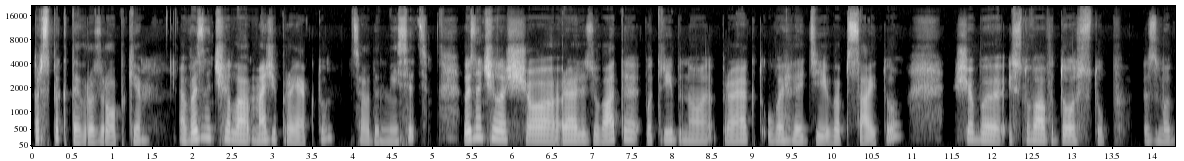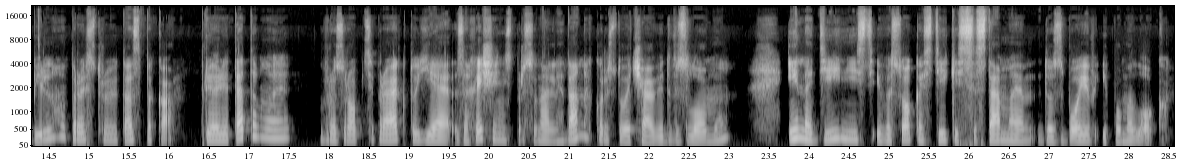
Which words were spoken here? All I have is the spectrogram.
перспектив розробки, визначила межі проєкту, це один місяць. Визначила, що реалізувати потрібно проєкт у вигляді веб-сайту, щоб існував доступ з мобільного пристрою та з ПК. Пріоритетами в розробці проєкту є захищеність персональних даних користувача від взлому, і надійність і висока стійкість системи до збоїв і помилок.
